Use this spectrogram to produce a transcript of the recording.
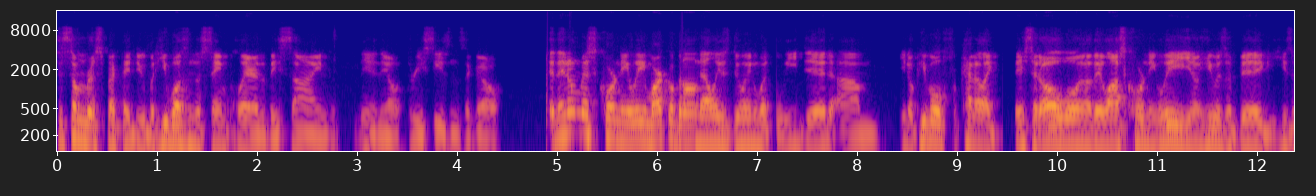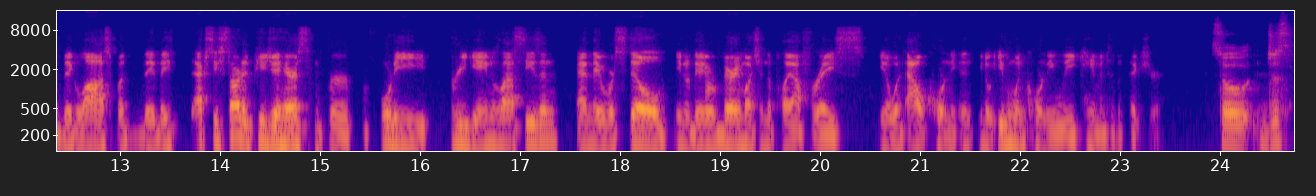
to some respect they do, but he wasn't the same player that they signed, you know, three seasons ago. And they don't miss Courtney Lee. Marco Belinelli is doing what Lee did. Um, you know, people kind of like they said, oh, well, you know, they lost Courtney Lee. You know, he was a big, he's a big loss, but they they actually started PJ Hairston for 43 games last season, and they were still, you know, they were very much in the playoff race. You know, without Courtney, you know, even when Courtney Lee came into the picture. So just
